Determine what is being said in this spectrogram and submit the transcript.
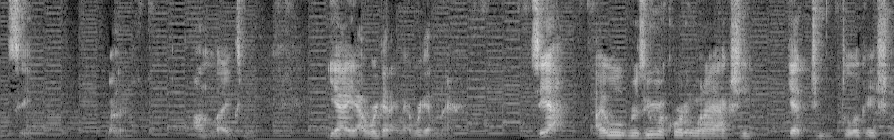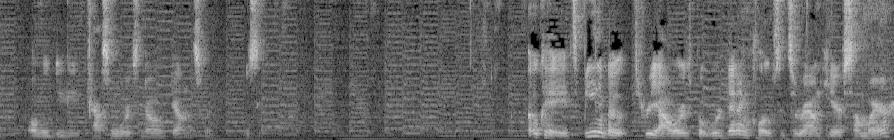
Let's see. When it unlegs me. Yeah, yeah, we're getting there, we're getting there. So yeah, I will resume recording when I actually get to the location. Oh, maybe Castle Wars? No, down this way. We'll see. Okay, it's been about three hours, but we're getting close. It's around here somewhere.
